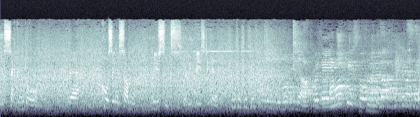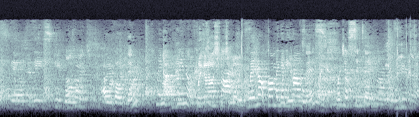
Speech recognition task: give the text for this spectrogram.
the second door. They're causing some nuisance, you'll be pleased to hear. We're being more peaceful than a lot of the business deals these people are involved in. We're not, we're not. We're not bombing any houses, we're just sitting.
